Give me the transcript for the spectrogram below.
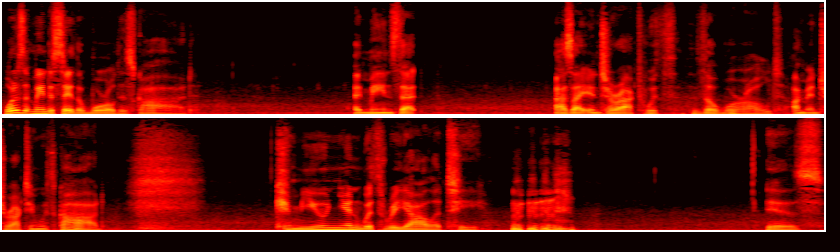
What does it mean to say the world is God? It means that as I interact with the world, I'm interacting with God. Communion with reality is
